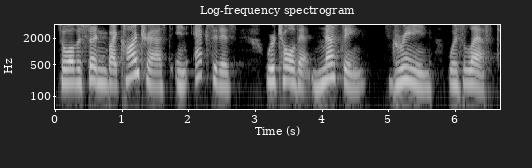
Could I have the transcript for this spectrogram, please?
So all of a sudden, by contrast, in Exodus, we're told that nothing green was left.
